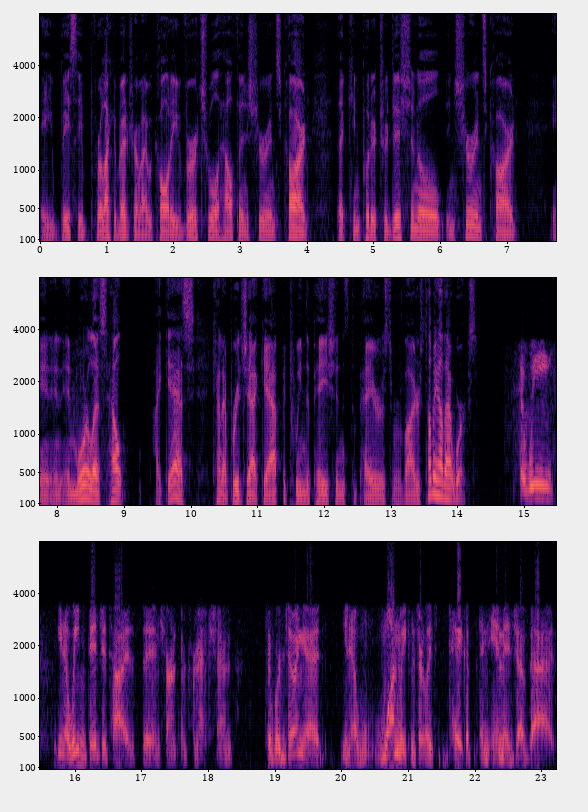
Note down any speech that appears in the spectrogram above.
a basically, for lack of a better term, I would call it a virtual health insurance card that can put a traditional insurance card and, and, and more or less help, I guess, kind of bridge that gap between the patients, the payers, the providers. Tell me how that works. So we, you know, we digitize the insurance information. So we're doing it, you know, one, we can certainly take an image of that,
